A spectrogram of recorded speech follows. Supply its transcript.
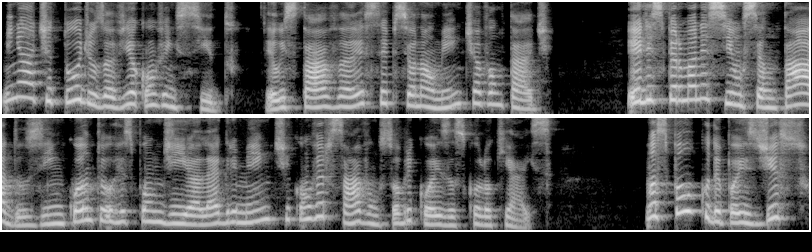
minha atitude os havia convencido. Eu estava excepcionalmente à vontade. Eles permaneciam sentados e, enquanto eu respondia alegremente, conversavam sobre coisas coloquiais. Mas pouco depois disso,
